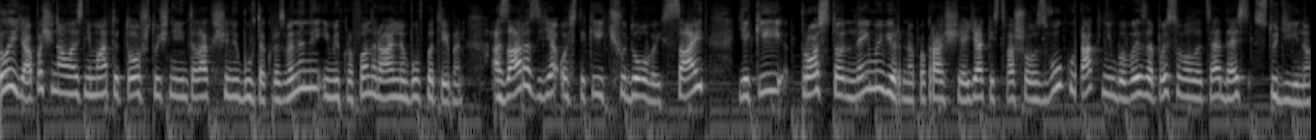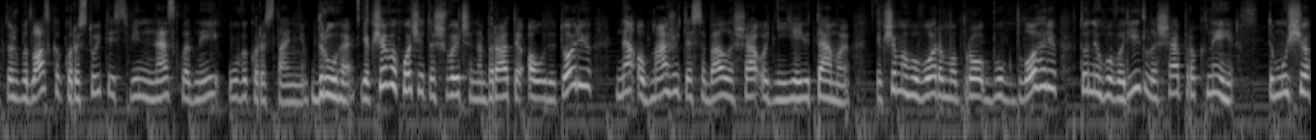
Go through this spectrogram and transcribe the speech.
Коли я починала знімати, то штучний інтелект ще не був так розвинений, і мікрофон реально був потрібен. А зараз є ось такий чудовий сайт, який просто неймовірно покращує якість вашого звуку, так ніби ви записували це десь студійно. Тож, будь ласка, користуйтесь, він не складний у використанні. Друге, якщо ви хочете швидше набирати аудиторію, не обмежуйте себе лише однією темою. Якщо ми говоримо про букблогерів, то не говоріть лише про книги, тому що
